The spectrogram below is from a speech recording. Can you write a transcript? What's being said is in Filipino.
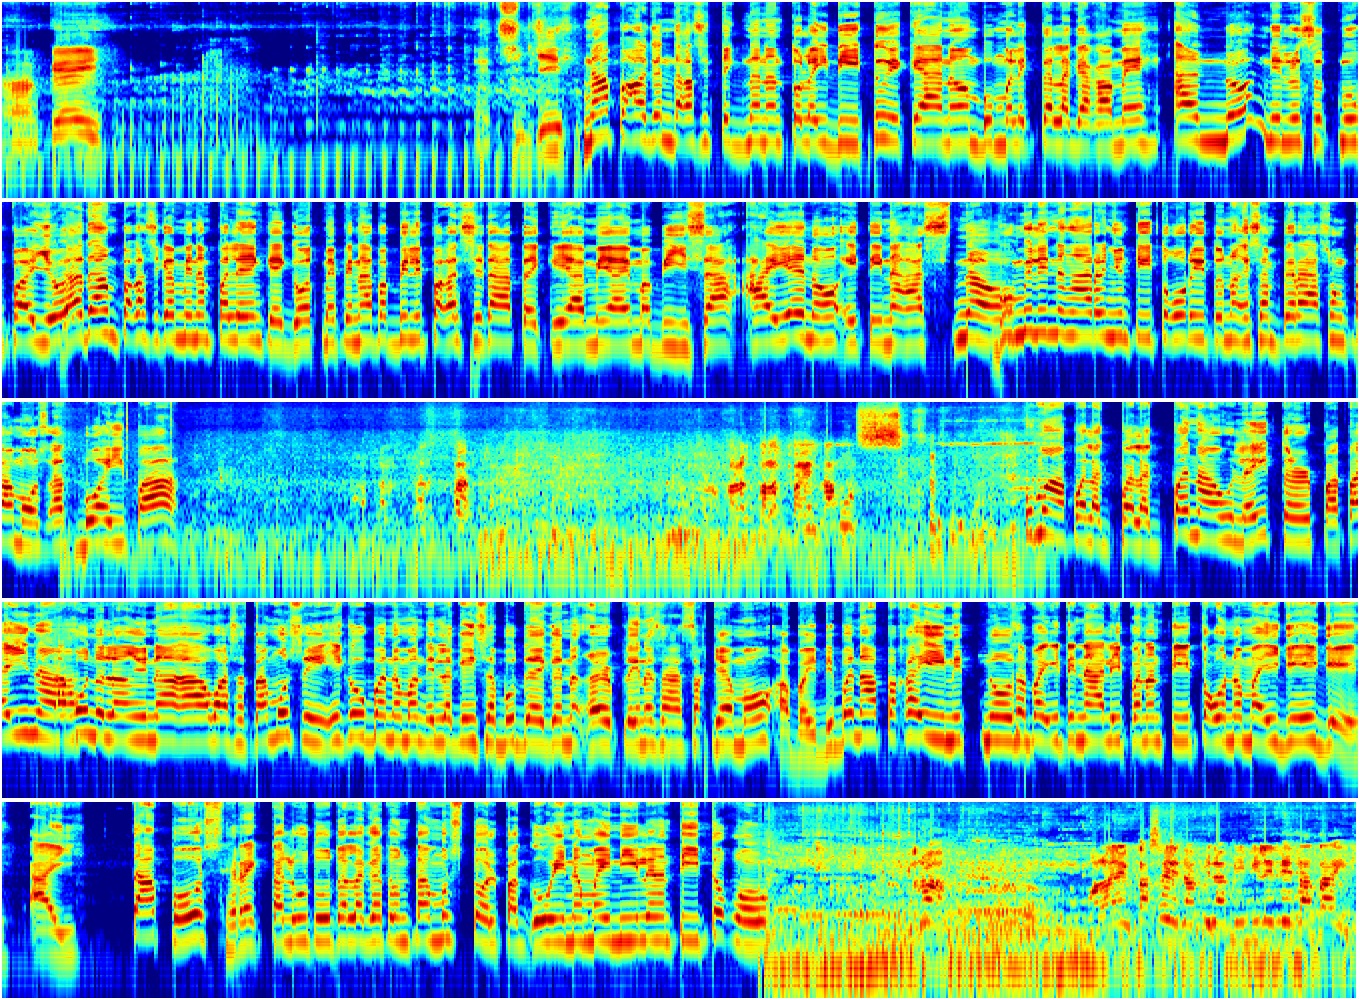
Okay. Let's G. Napakaganda kasi tignan ng tulay dito eh, kaya naman bumalik talaga kami. Ano? Nilusot mo pa yun? Dadaan pa kasi kami ng palengke, got may pinapabili pa kasi si tatay, kaya may ay mabisa. Ay ano, itinaas na. oh. Bumili na nga rin yung tito ko rito ng isang pirasong tamos at buhay pa. Palag-palag pa. Palag-palag pa yung tamos. Pumapalag-palag pa now, later, patay na. Ako na lang yung naaawa sa tamos eh. Ikaw ba naman ilagay sa bodega ng airplane na sasakyan mo? Abay, di ba napakainit nun? Sabay itinali pa ng tito ko na maigi-igi. Ay, tapos, rekta luto talaga tong tamos tol pag uwi ng Maynila ng tito ko. Na. Wala yung kasoy na pinabibili ni tatay.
